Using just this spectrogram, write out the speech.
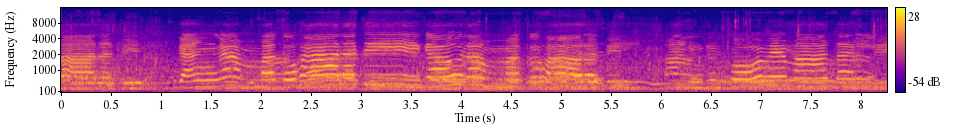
హారతి హారతి అందుకోవే మా తల్లి.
